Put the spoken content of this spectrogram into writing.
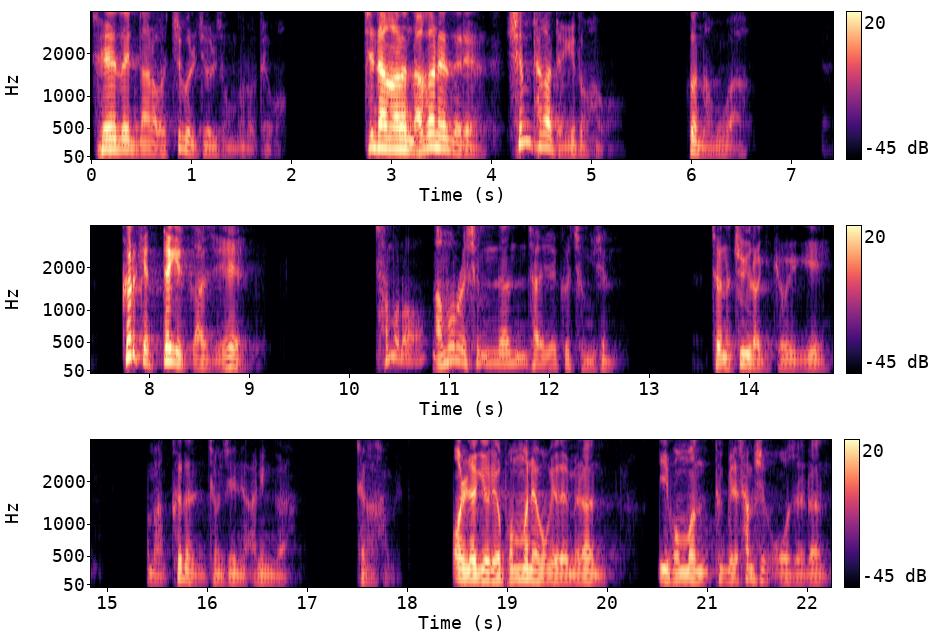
새들이 날아와 집을 지을 정도로 되고 지나가는 나그네들의 쉼터가 되기도 하고 그 나무가 그렇게 되기까지 참으로 나무를 심는 자의 그 정신 저는 주일학교 교육이 아마 그런 정신이 아닌가 생각합니다. 오늘 여기 우리가 본문에 보게 되면은 이 본문 특별히 35절은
